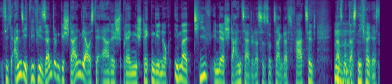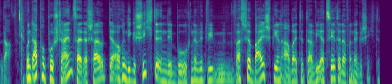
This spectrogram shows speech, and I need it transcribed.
sich ansieht, wie viel Sand und Gestein wir aus der Erde sprengen, stecken wir noch immer tief in der Steinzeit. Und das ist sozusagen das Fazit, dass mhm. man das nicht vergessen darf. Und apropos Steinzeit, er schaut ja auch in die Geschichte in dem Buch. Ne? Mit wie, was für Beispielen arbeitet da? Wie erzählt er da von der Geschichte?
